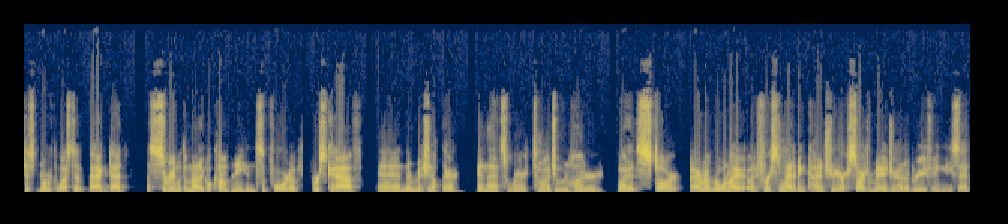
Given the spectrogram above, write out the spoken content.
just northwest of Baghdad, serving with a medical company in support of First Cav and their mission up there. And that's where Taji 100 got its start. I remember when I, I first landed in country, our sergeant major had a briefing. He said,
